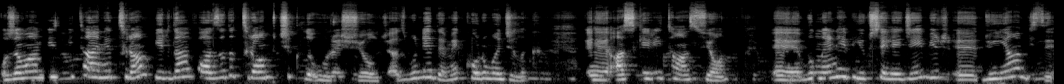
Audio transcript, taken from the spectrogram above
O zaman biz bir tane Trump birden fazla da Trumpçıkla uğraşıyor olacağız. Bu ne demek? Korumacılık, e, askeri tansiyon, bunların hep yükseleceği bir e, dünya bizi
